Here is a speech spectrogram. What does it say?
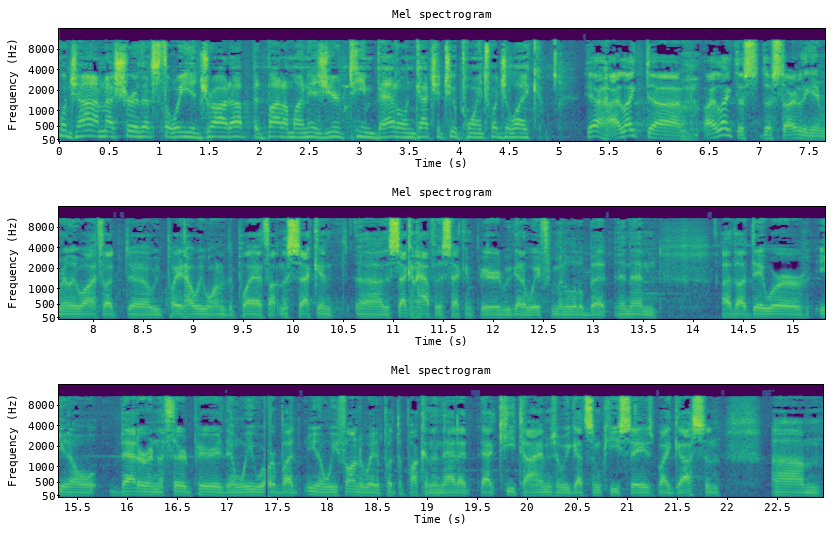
Well, John, I'm not sure that's the way you draw it up, but bottom line is your team battled and got you two points. What'd you like? Yeah, I liked uh, I liked the, the start of the game really well. I thought uh, we played how we wanted to play. I thought in the second uh, the second half of the second period we got away from it a little bit, and then I thought they were you know better in the third period than we were. But you know we found a way to put the puck in the net at, at key times, and we got some key saves by Gus and. Um,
